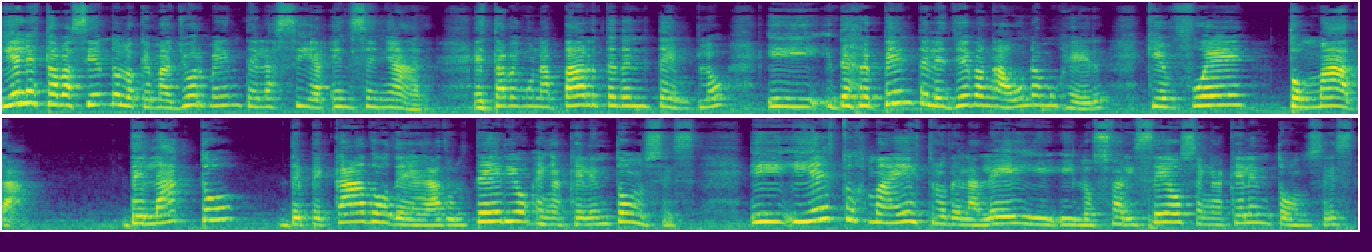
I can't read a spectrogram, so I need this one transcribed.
Y él estaba haciendo lo que mayormente él hacía, enseñar. Estaba en una parte del templo y de repente le llevan a una mujer quien fue tomada del acto de pecado, de adulterio en aquel entonces. Y, estos maestros de la ley y, y los fariseos en aquel entonces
